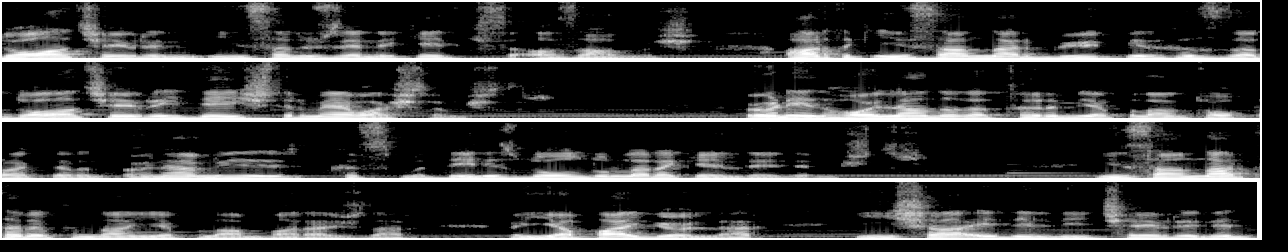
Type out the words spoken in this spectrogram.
doğal çevrenin insan üzerindeki etkisi azalmış. Artık insanlar büyük bir hızla doğal çevreyi değiştirmeye başlamıştır. Örneğin Hollanda'da tarım yapılan toprakların önemli bir kısmı deniz doldurularak elde edilmiştir. İnsanlar tarafından yapılan barajlar ve yapay göller inşa edildiği çevrenin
